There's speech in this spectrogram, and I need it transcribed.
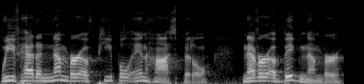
We've had a number of people in hospital, never a big number,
